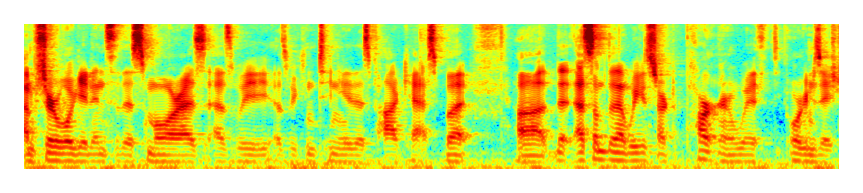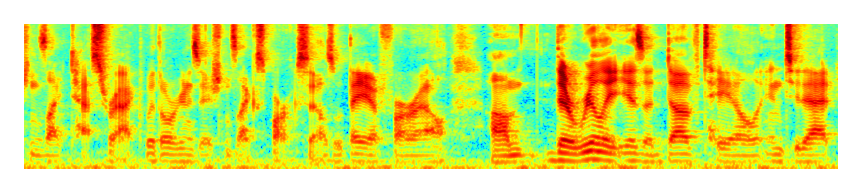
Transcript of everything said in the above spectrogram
am sure we'll get into this more as, as we as we continue this podcast. But uh, that's something that we can start to partner with organizations like Tesseract, with organizations like Spark Cells, with AFRL. Um, there really is a dovetail into that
